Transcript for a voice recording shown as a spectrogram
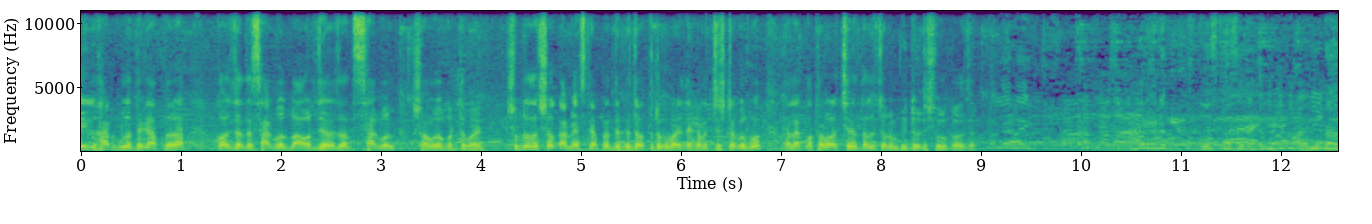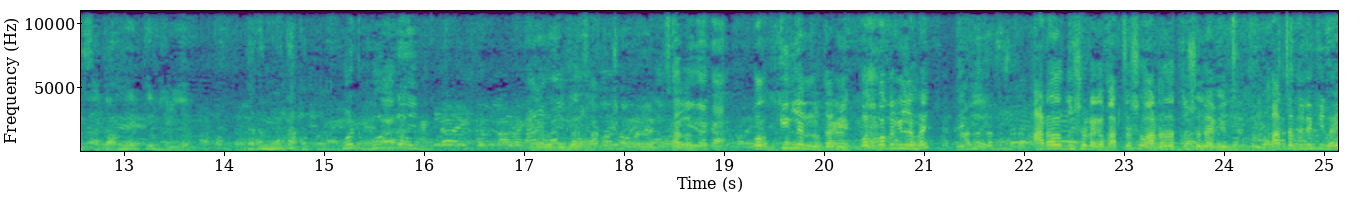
এই হাটগুলো থেকে আপনারা কজ জাতের ছাগল বা অরিজিনাল জাতের ছাগল সংগ্রহ করতে পারেন। সুপ্রিয় দর্শক, আমি আজকে আপনাদেরকে যতটুকু পারি দেখানোর চেষ্টা করব। তাহলে কথা বলছি না তাহলে চলুন ভিডিওটি শুরু করা যাক। কিনলেন না তাকে কত কত কিনলেন ভাই? আট হাজার দুশো টাকা বাচ্চা আট হাজার দুশো টাকা কিনছে। বাচ্চা কি ভাই?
